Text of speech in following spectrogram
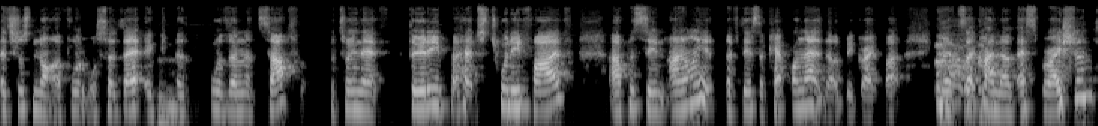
It's just not affordable. So that Mhm. within itself, between that 30 perhaps 25 uh, percent only if there's a cap on that that would be great but that's that kind of aspirations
